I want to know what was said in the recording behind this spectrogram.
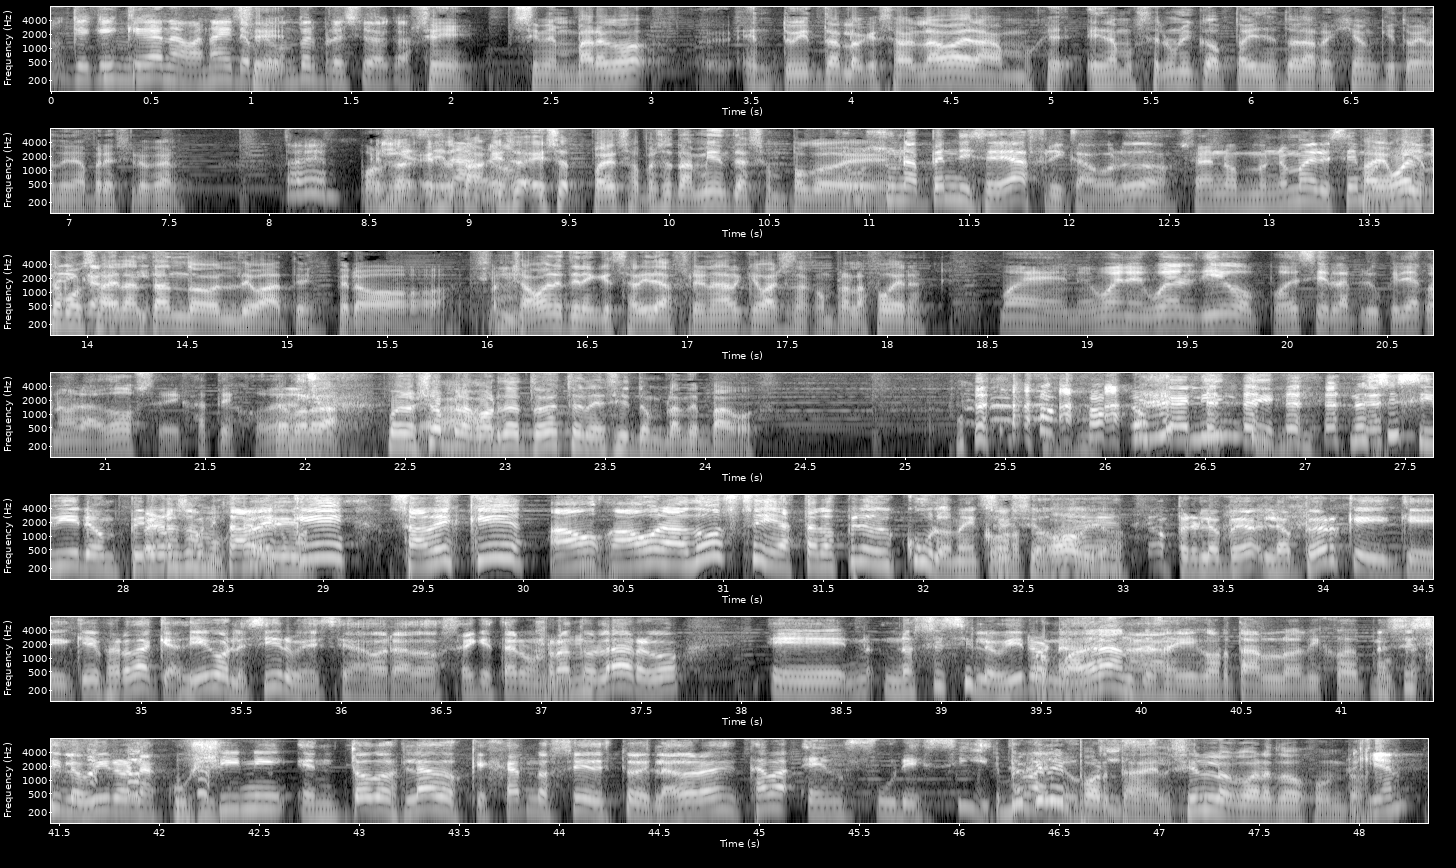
¿Qué, qué, qué ganabas? Nadie te Sí. preguntó el precio de acá. Sí, sin embargo, en Twitter lo que se hablaba era como que éramos el único país de toda la región que todavía no tenía precio local. Está bien. Por ¿Y eso, qué eso será, ta- no? eso- eso- por eso, por eso también te hace un poco de. Somos un apéndice de África, boludo. O sea, no, no merecemos. Ah, igual estamos América Latina. adelantando el debate, pero los chabones tienen que salir a frenar que vayas a comprarla afuera. Bueno, bueno, igual Diego, podés ir a la peluquería con hora 12, dejate de joder. Es verdad. Bueno, yo para acordar todo esto necesito un plan de pagos. No caliente. No sé si vieron, pero. Pero eso con es esta ¿Sabés de- qué? ¿Sabés qué? A- ahora 12 y hasta los pelos del culo me corto. obvio. No, pero lo peor, lo peor que, que- que es verdad que a Diego le sirve ese ahora 12. Hay que estar un rato largo. Eh, no, no sé si lo Por vieron a- cuadrantes a- hay que cortarlo, el hijo de puta. No sé si lo vieron a Cugini en todos lados quejándose de esto de la Dora. Estaba enfurecido. ¿Y por qué le importa? El cielo lo cobra todo junto. ¿Quién?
